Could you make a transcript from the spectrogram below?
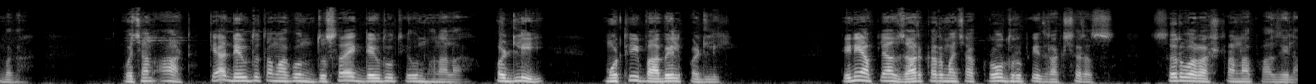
बघा. वचन आठ. त्या देवदूतामागून दुसरा एक देवदूत येऊन म्हणाला पडली. मोठी बाबेल पडली. तिने आपल्या जारकर्माच्या क्रोधरूपी द्राक्षरस सर्व राष्ट्रांना पाजिला.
